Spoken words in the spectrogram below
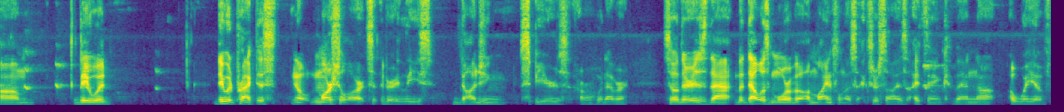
um, they would they would practice, you know, martial arts at the very least, dodging spears or whatever. So there is that, but that was more of a, a mindfulness exercise, I think, than uh, a way of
